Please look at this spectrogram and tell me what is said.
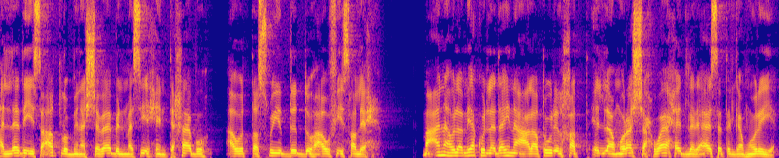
الذي سأطلب من الشباب المسيحي انتخابه أو التصويت ضده أو في صالحه. مع أنه لم يكن لدينا على طول الخط إلا مرشح واحد لرئاسة الجمهورية.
